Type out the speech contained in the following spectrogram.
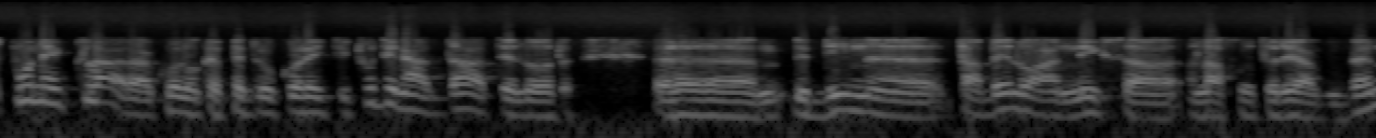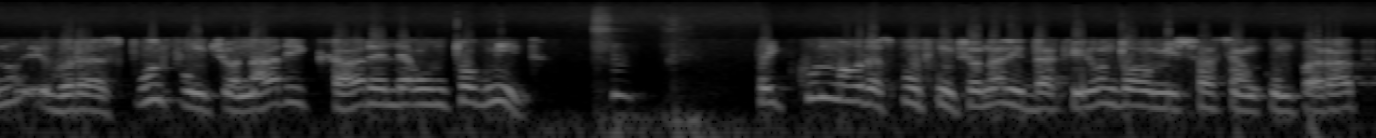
spune clar acolo că pentru corectitudinea datelor uh, din uh, tabelul anexă la hotărârea Guvernului răspund funcționarii care le-au întocmit. Hm. Păi cum nu răspund funcționarii dacă eu în 2006 am cumpărat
